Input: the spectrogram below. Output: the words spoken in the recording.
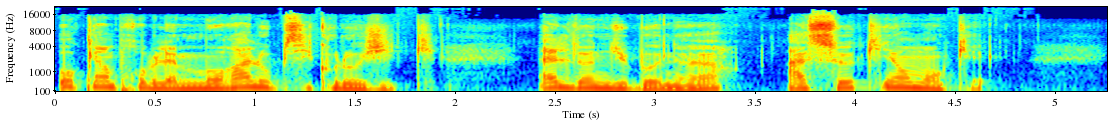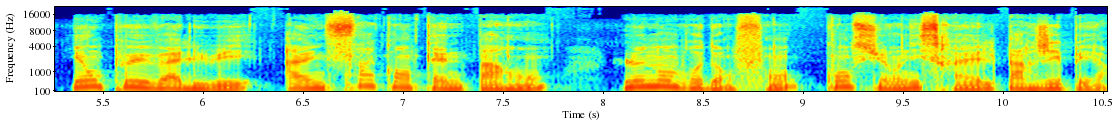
aucun problème moral ou psychologique elle donne du bonheur à ceux qui en manquaient. Et on peut évaluer à une cinquantaine par an le nombre d'enfants conçus en Israël par GPA.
